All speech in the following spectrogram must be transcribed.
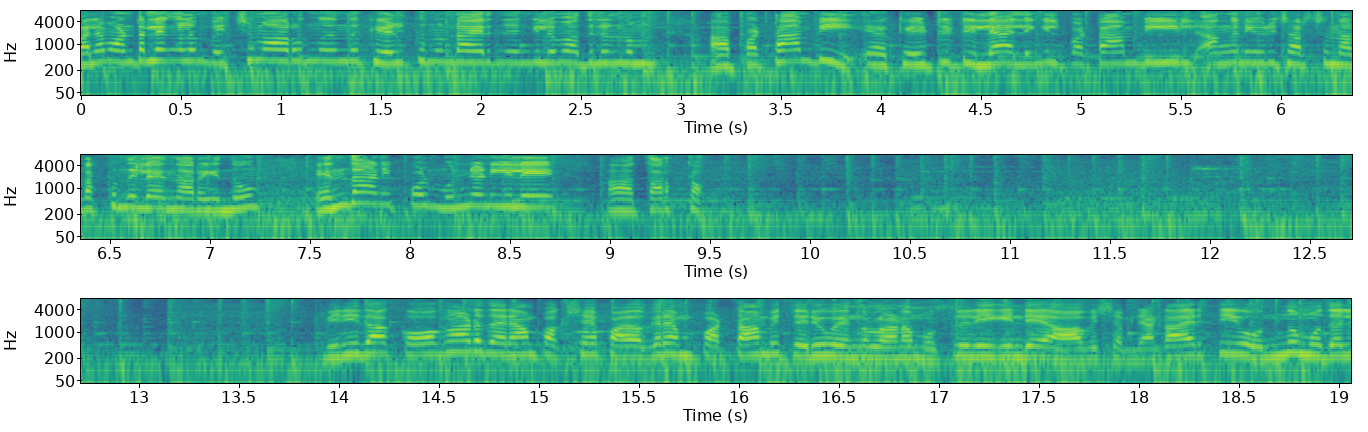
പല മണ്ഡലങ്ങളും വെച്ചു മാറുന്നു എന്ന് കേൾക്കുന്നുണ്ടായിരുന്നെങ്കിലും അതിലൊന്നും പട്ടാമ്പി കേട്ടിട്ടില്ല. അല്ലെങ്കിൽ പട്ടാമ്പിയിൽ അങ്ങനെ ഒരു ചർച്ച നടക്കുന്നില്ല എന്നറിയുന്നു. എന്താണ് ഇപ്പോൾ മുന്നണിയിലെ തർക്കം? വിനീത കോങ്ങാട് തരാം പക്ഷേ പകരം പട്ടാമ്പി തരൂ എന്നുള്ളതാണ് മുസ്ലിം ലീഗിന്റെ ആവശ്യം. രണ്ടായിരത്തി ഒന്ന് മുതൽ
